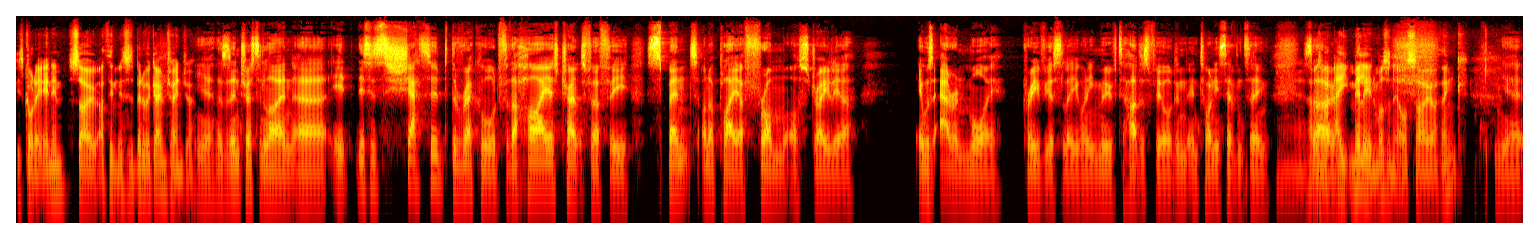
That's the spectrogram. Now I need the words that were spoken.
he's got it in him. So I think this is a bit of a game changer. Yeah, there's an interesting line. Uh, it this has shattered the record for the highest transfer fee spent on a player from Australia. It was Aaron Mooy previously when he moved to Huddersfield in, in 2017. Yeah, that was So- about eight million, wasn't it, or so? I think. Yeah,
